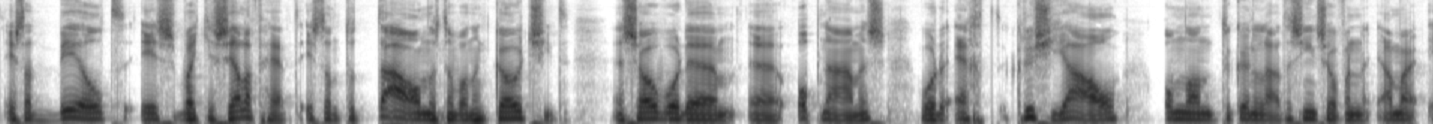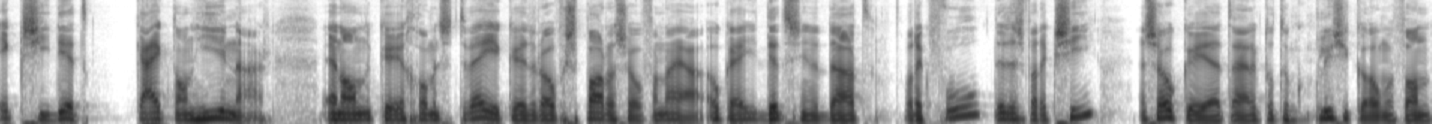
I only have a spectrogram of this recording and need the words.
is dat beeld, is wat je zelf hebt, is dan totaal anders dan wat een coach ziet. En zo worden eh, opnames worden echt cruciaal om dan te kunnen laten zien zo van, ja, maar ik zie dit. Kijk dan hiernaar. En dan kun je gewoon met z'n tweeën kun je erover sparren. Zo van, nou ja, oké, dit is inderdaad wat ik voel. Dit is wat ik zie. En zo kun je uiteindelijk tot een conclusie komen van,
